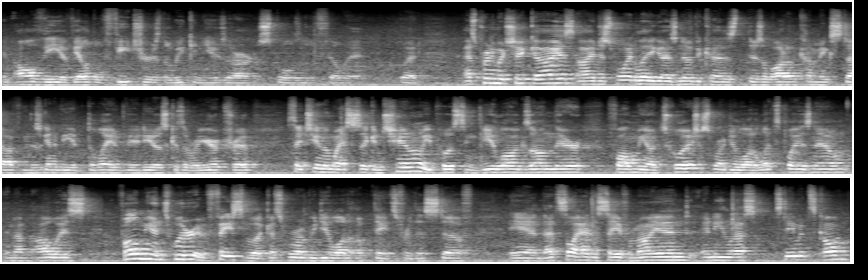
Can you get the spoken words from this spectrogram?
and all the available features that we can use at our disposal to film it. But that's pretty much it guys. I just wanted to let you guys know because there's a lot of coming stuff and there's going to be a delay in videos because of our Europe trip. Stay tuned on my second channel. I'll be posting vlogs on there. Follow me on Twitch. That's where I do a lot of Let's Plays now. And I'm always follow me on Twitter and Facebook. That's where we do a lot of updates for this stuff. And that's all I had to say from my end. Any last statements, Colin?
